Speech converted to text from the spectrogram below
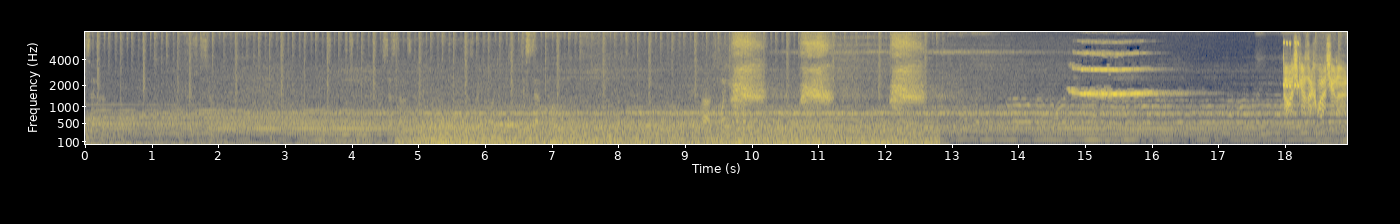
Церковь. Це ж все. Все стара церковь. Ти з церкви мав. А, мої команди. Точка захвачена.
